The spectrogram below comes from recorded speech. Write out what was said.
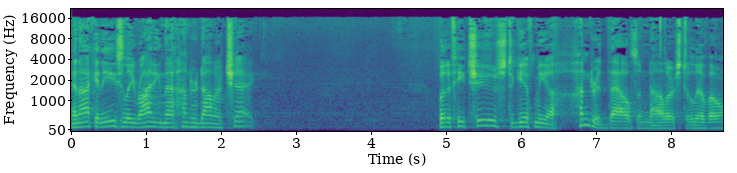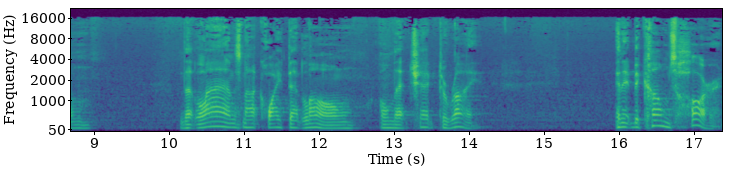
and I can easily write him that hundred dollar check. But if He chooses to give me a hundred thousand dollars to live on, that line's not quite that long on that check to write. And it becomes hard.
